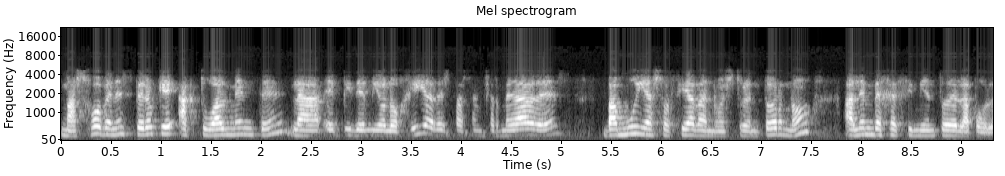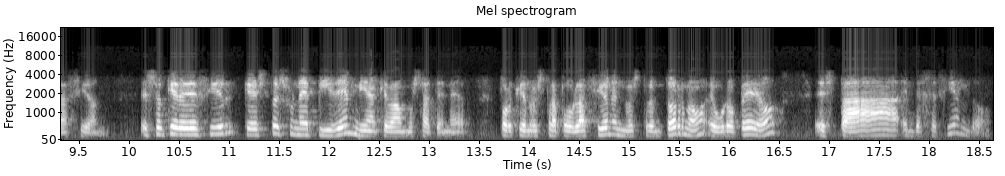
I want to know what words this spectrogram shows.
más jóvenes, pero que actualmente la epidemiología de estas enfermedades va muy asociada en nuestro entorno al envejecimiento de la población. Eso quiere decir que esto es una epidemia que vamos a tener, porque nuestra población en nuestro entorno europeo está envejeciendo.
